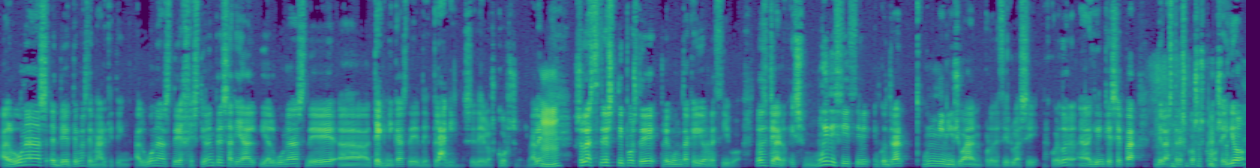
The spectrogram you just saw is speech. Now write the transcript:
Algunas de temas de marketing, algunas de gestión empresarial y algunas de de ah, técnicas de, de plugins de los cursos, ¿vale? Mm. Son los tres tipos de pregunta que yo recibo. Entonces, claro, es muy difícil encontrar un mini Joan, por decirlo así, ¿de acuerdo? Alguien que sepa de las tres cosas como sé yo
